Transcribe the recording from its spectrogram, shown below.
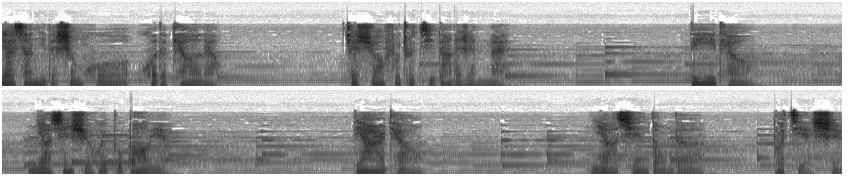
要想你的生活活得漂亮，就需要付出极大的忍耐。第一条，你要先学会不抱怨；第二条，你要先懂得不解释。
